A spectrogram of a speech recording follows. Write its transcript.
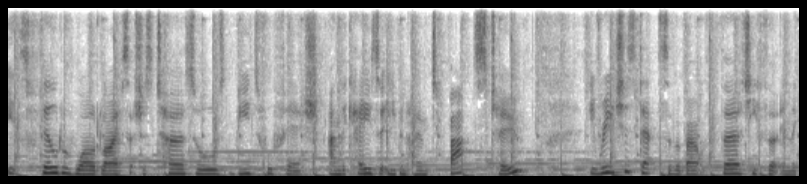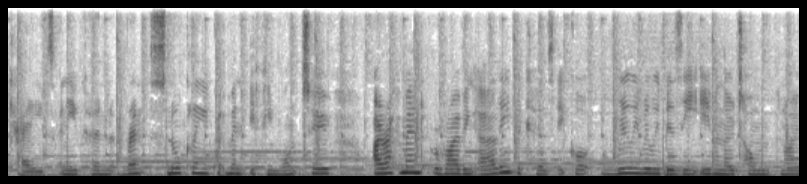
It's filled with wildlife such as turtles, beautiful fish, and the caves are even home to bats too. It reaches depths of about 30 foot in the caves, and you can rent snorkeling equipment if you want to. I recommend arriving early because it got really, really busy, even though Tom and I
